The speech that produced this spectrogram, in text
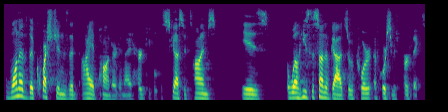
one of the questions that I had pondered and I'd heard people discuss at times is, well, he's the son of God, so of course, of course he was perfect,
